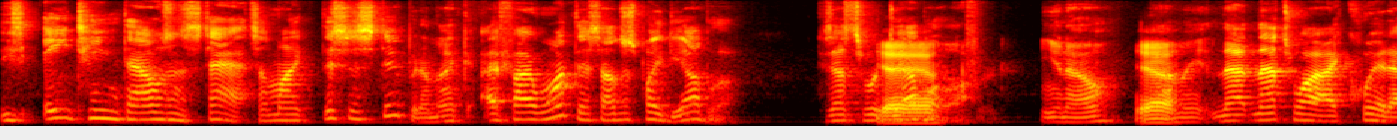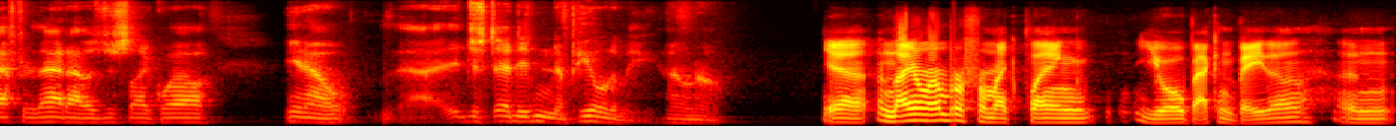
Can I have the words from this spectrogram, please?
these 18,000 stats, I'm like, this is stupid. I'm like, if I want this, I'll just play Diablo because that's what Yeah, yeah. Diablo offered. You know? Yeah. I mean, that that's why I quit after that. I was just like, well, you know, it just it didn't appeal to me. I don't know. Yeah, and I remember from like playing UO back in beta, and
